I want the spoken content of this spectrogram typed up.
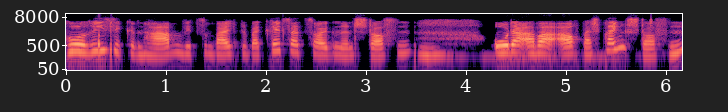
hohe Risiken haben, wie zum Beispiel bei krebserzeugenden Stoffen mhm. oder aber auch bei Sprengstoffen,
